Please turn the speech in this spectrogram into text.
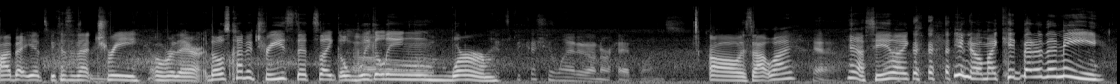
I bet you it's because of that hmm. tree over there. Those kind of trees that's like a wiggling worm. It's because she landed on her head once. Oh, is that why? Yeah. Yeah, see, like, you know my kid better than me.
